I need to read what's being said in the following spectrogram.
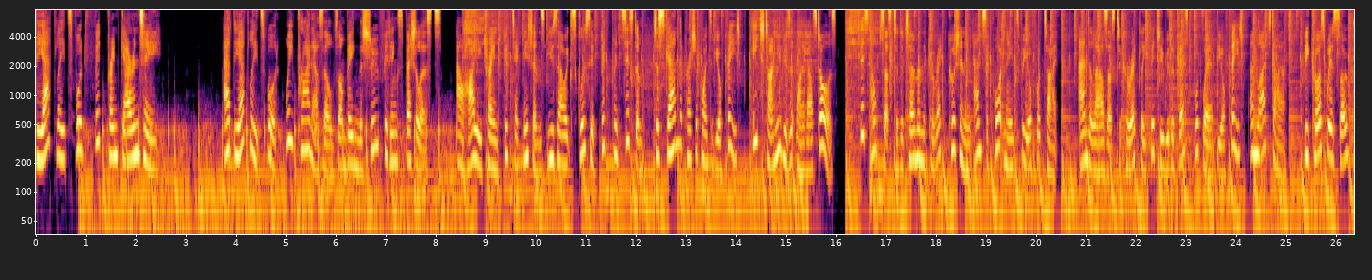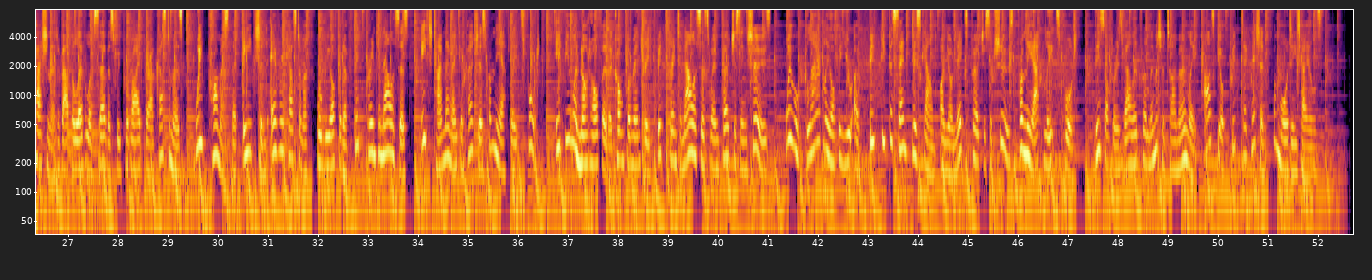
The Athlete's Foot FitPrint Guarantee. At The Athlete's Foot, we pride ourselves on being the shoe fitting specialists. Our highly trained fit technicians use our exclusive fit print system to scan the pressure points of your feet each time you visit one of our stores. This helps us to determine the correct cushioning and support needs for your foot type and allows us to correctly fit you with the best footwear for your feet and lifestyle. Because we're so passionate about the level of service we provide for our customers, we promise that each and every customer will be offered a FitPrint analysis each time they make a purchase from the athlete's foot. If you are not offered a complimentary FitPrint analysis when purchasing shoes, we will gladly offer you a 50% discount on your next purchase of shoes from the athlete's foot. This offer is valid for a limited time only. Ask your fit technician for more details.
